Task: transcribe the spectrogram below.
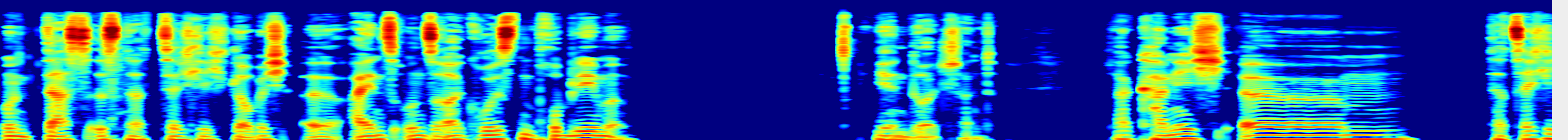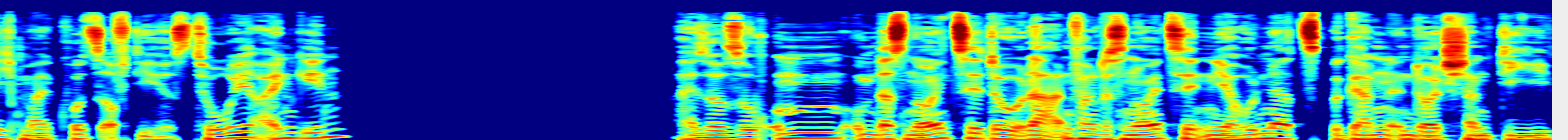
Und das ist tatsächlich, glaube ich, äh, eins unserer größten Probleme hier in Deutschland. Da kann ich ähm, tatsächlich mal kurz auf die Historie eingehen. Also so um, um das 19. oder Anfang des 19. Jahrhunderts begann in Deutschland die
